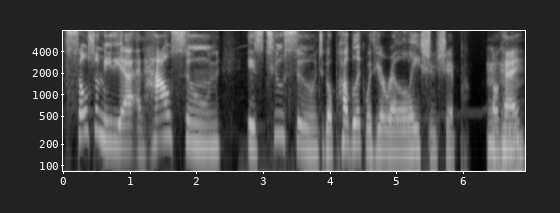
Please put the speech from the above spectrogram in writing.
social media and how soon is too soon to go public with your relationship. Okay.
